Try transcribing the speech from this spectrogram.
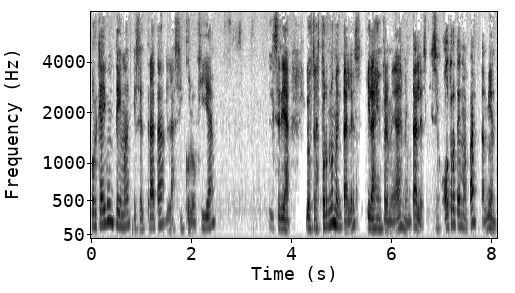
Porque hay un tema que se trata la psicología, sería los trastornos mentales y las enfermedades mentales, que es otro tema aparte también.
